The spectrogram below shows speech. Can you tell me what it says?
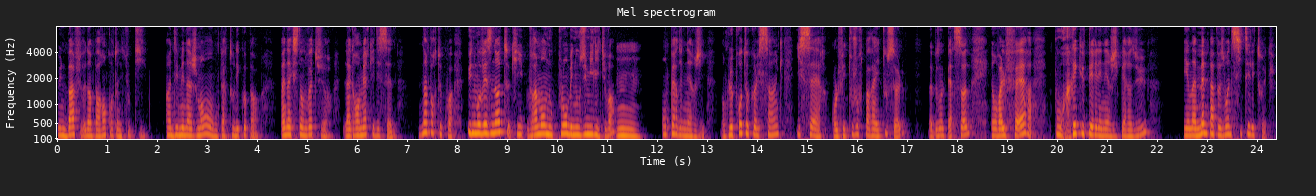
Une baffe d'un parent quand on est tout petit, un déménagement, on perd tous les copains, un accident de voiture, la grand-mère qui décède, n'importe quoi. Une mauvaise note qui vraiment nous plombe et nous humilie, tu vois. Hmm. On perd de l'énergie. Donc le protocole 5, il sert, on le fait toujours pareil tout seul, on n'a besoin de personne, et on va le faire pour récupérer l'énergie perdue, et on n'a même pas besoin de citer les trucs.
